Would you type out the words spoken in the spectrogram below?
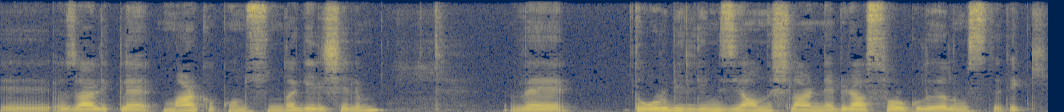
e, özellikle marka konusunda gelişelim ve doğru bildiğimiz yanlışlar ne biraz sorgulayalım istedik.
